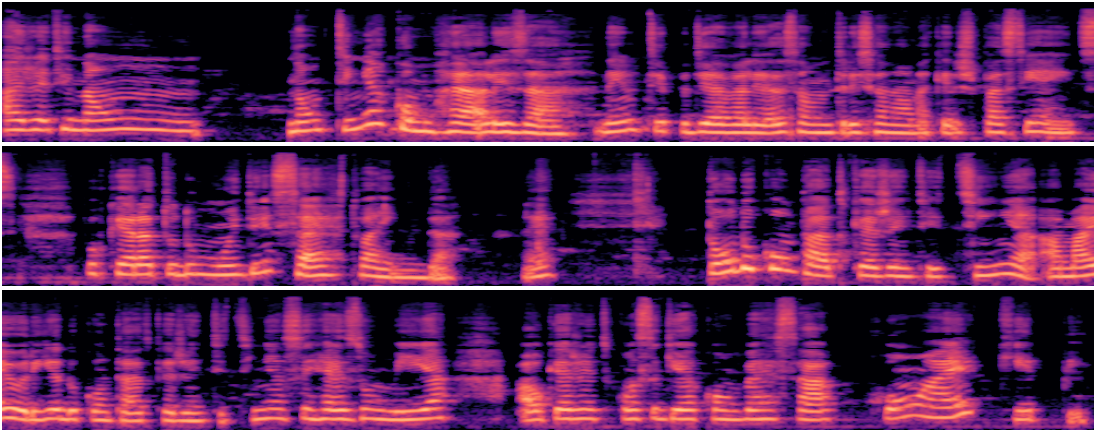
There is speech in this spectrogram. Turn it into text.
a gente não, não tinha como realizar nenhum tipo de avaliação nutricional naqueles pacientes, porque era tudo muito incerto ainda, né? Todo o contato que a gente tinha, a maioria do contato que a gente tinha, se resumia ao que a gente conseguia conversar com a equipe,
